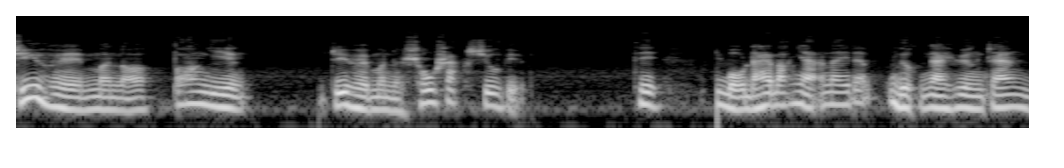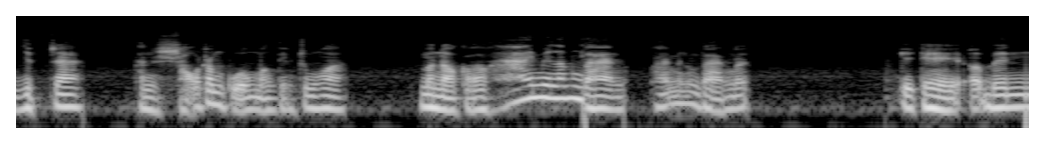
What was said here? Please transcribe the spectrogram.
trí huệ mà nó toàn diện trí huệ mà nó sâu sắc siêu việt. Thì bộ đại bát nhã này đó được ngài Huyền Trang dịch ra thành 600 cuốn bằng tiếng Trung Hoa mà nó có 25 vàng 25 vàng đó. Cái kệ ở bên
